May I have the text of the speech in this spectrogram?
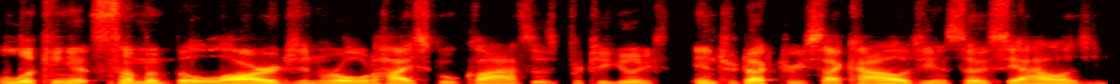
looking at some of the large enrolled high school classes, particularly introductory psychology and sociology.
